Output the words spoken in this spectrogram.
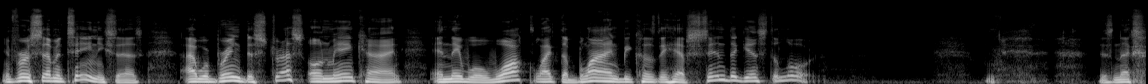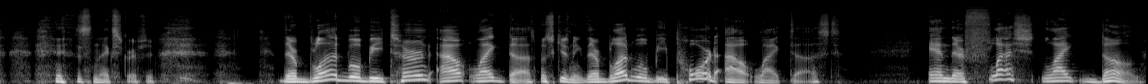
In verse 17, he says, I will bring distress on mankind, and they will walk like the blind because they have sinned against the Lord. This next, this next scripture. Their blood will be turned out like dust. Excuse me. Their blood will be poured out like dust, and their flesh like dung.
